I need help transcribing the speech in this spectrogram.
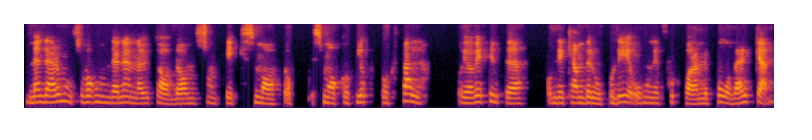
Men däremot så var hon den enda av dem som fick smak och, smak och luktbortfall. Och jag vet inte om det kan bero på det och hon är fortfarande påverkad.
